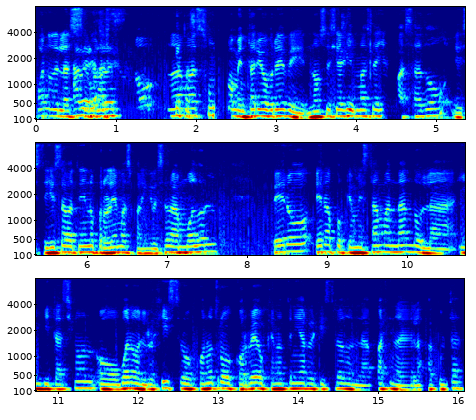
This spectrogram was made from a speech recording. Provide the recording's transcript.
Bueno, de las evaluaciones, nada más un comentario breve. No sé si a alguien más le haya pasado. Este, yo estaba teniendo problemas para ingresar a Moodle, pero era porque me está mandando la invitación o, bueno, el registro con otro correo que no tenía registrado en la página de la facultad.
